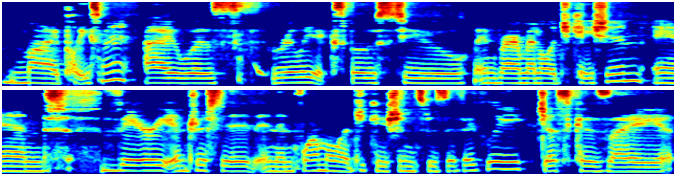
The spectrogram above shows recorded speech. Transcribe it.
my placement. I was really exposed to environmental education and very interested in informal education specifically, just because I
